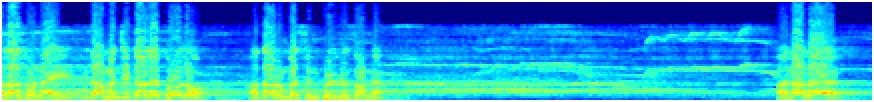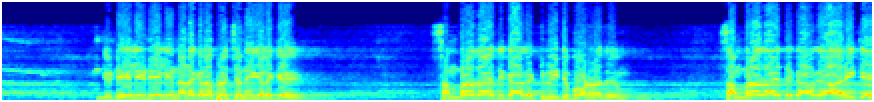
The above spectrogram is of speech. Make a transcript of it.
அதான் சொன்னேன் இது அமைஞ்சிட்டாலே போதும். அதான் ரொம்ப சிம்பிள்னு சொன்னேன். அதனால இங்க டெய்லி டெய்லி நடக்கிற பிரச்சனைகளுக்கு சம்பிரதாயத்துக்காக ட்வீட் போடுறது சம்பிரதாயத்துக்காக அறிக்கை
